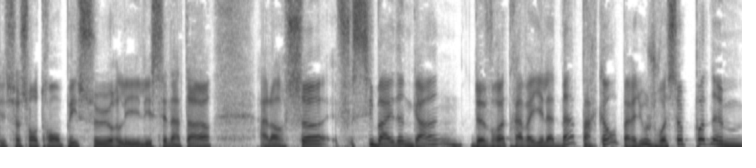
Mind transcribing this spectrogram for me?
ils se sont trompés sur les, les sénateurs. Alors ça, si Biden gagne, devra travailler là-dedans. Par contre, Mario, je vois ça pas de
